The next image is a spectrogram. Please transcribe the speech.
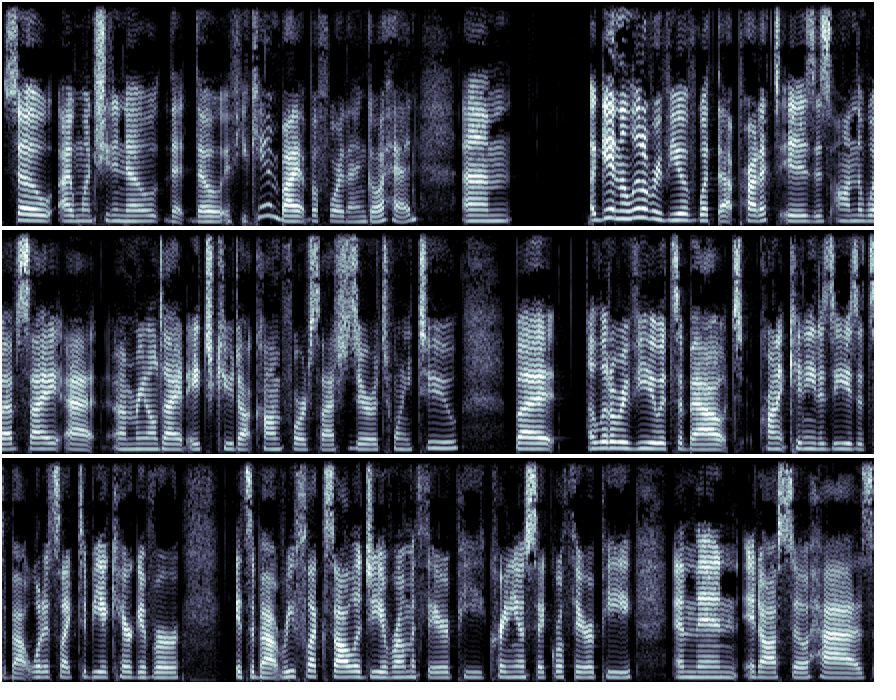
so i want you to know that though if you can buy it before then go ahead. Um, again a little review of what that product is is on the website at um, renaldiethq.com forward slash 022 but a little review. It's about chronic kidney disease. It's about what it's like to be a caregiver. It's about reflexology, aromatherapy, craniosacral therapy, and then it also has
